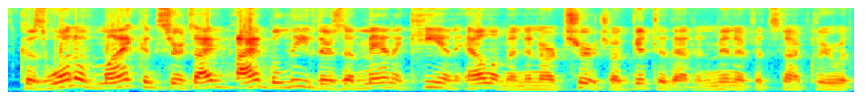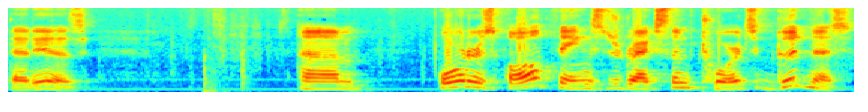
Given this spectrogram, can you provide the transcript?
Because one of my concerns, I, I believe there's a Manichaean element in our church. I'll get to that in a minute if it's not clear what that is. Um, orders all things, directs them towards goodness.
